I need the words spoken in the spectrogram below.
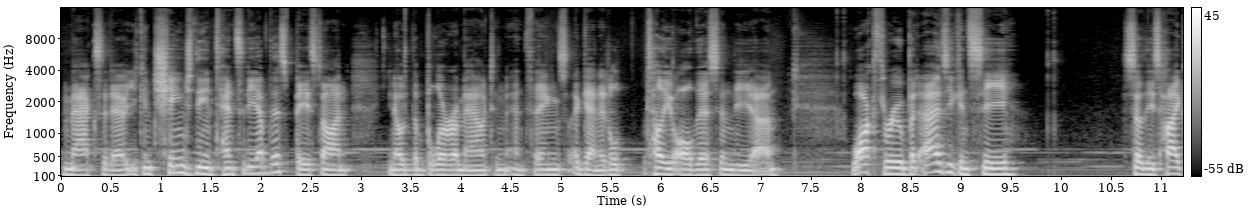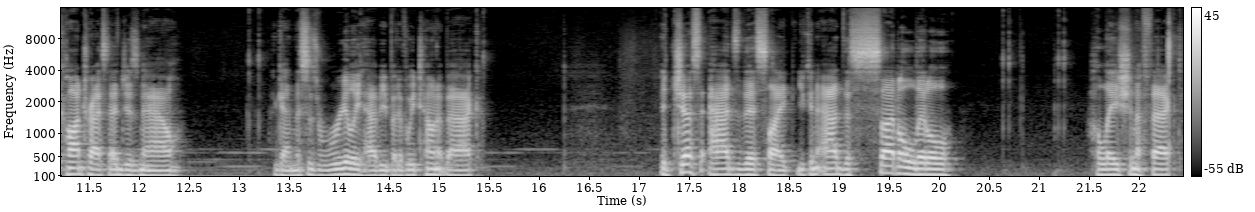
max it out. You can change the intensity of this based on, you know, the blur amount and, and things. Again, it'll tell you all this in the uh, walkthrough, but as you can see, so these high contrast edges now, again, this is really heavy, but if we tone it back, it just adds this like, you can add this subtle little halation effect.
